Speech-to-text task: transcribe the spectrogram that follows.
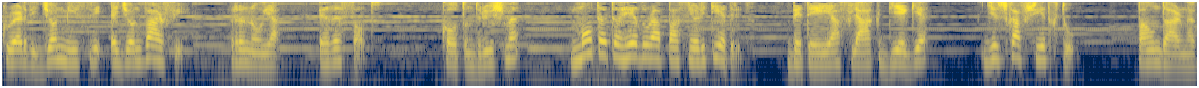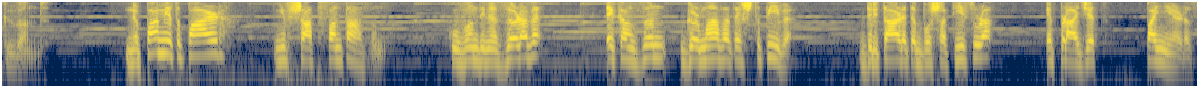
kur erdhi Gjon Mistri e Gjon Varfi, rrënoja edhe sot. Kohë të ndryshme, mote të hedhura pas njëri-tjetrit, beteja, flakë, djegje, gjithçka fshihet këtu, pa u ndarë nga ky vend. Në pamje të parë, një fshat fantazëm, ku vendin e zërave e kanë zënë gërmadhat e shtëpive, dritaret e boshatisura e pragjet pa njerëz,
